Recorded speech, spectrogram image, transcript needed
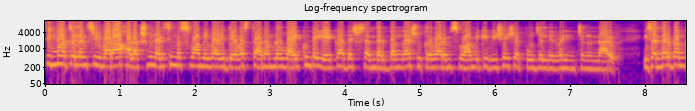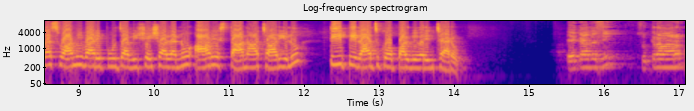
సింహాచలం శ్రీ వరాహ లక్ష్మీ నరసింహస్వామి వారి దేవస్థానంలో వైకుంఠ ఏకాదశి సందర్భంగా శుక్రవారం స్వామికి విశేష పూజలు నిర్వహించనున్నారు. ఈ సందర్భంగా స్వామి వారి పూజా విశేషాలను ఆర్య స్థానాచార్యులు టిపి రాజగోపాల్ వివరించారు. ఏకాదశి శుక్రవారం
